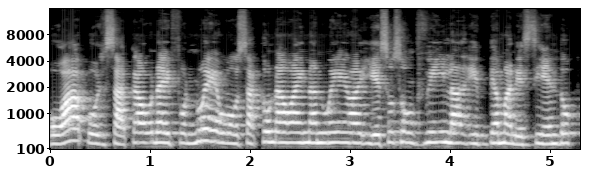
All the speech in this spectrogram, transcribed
o Apple saca un iPhone nuevo, saca una vaina nueva y eso son filas, gente amaneciendo.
